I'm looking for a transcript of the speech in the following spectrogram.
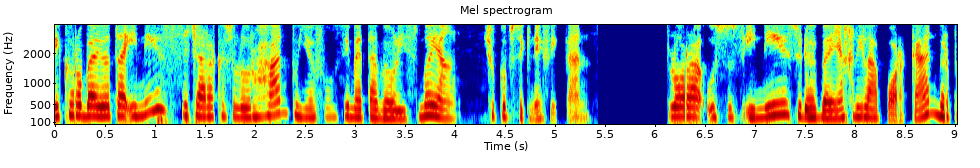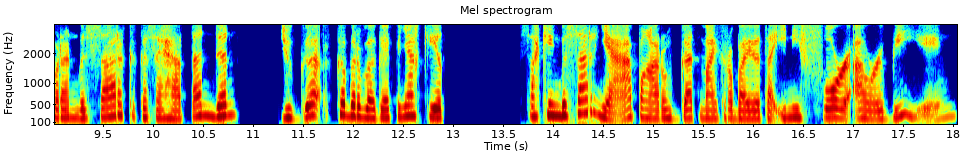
Mikrobiota ini secara keseluruhan punya fungsi metabolisme yang cukup signifikan flora usus ini sudah banyak dilaporkan berperan besar ke kesehatan dan juga ke berbagai penyakit. Saking besarnya pengaruh gut microbiota ini for our being,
